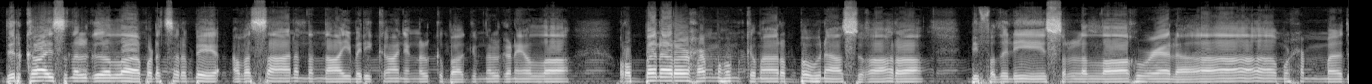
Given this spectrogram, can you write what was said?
ദീർഘായുസ് നൽകുകയല്ല പടച്ചറബെ അവസാനം നന്നായി മരിക്കാൻ ഞങ്ങൾക്ക് ഭാഗ്യം നൽകണയല്ല ربنا ارحمهم كما ربونا صغارا بفضل صلى الله على محمد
